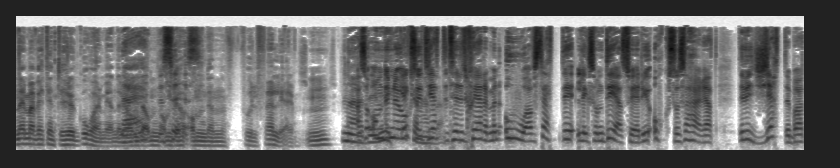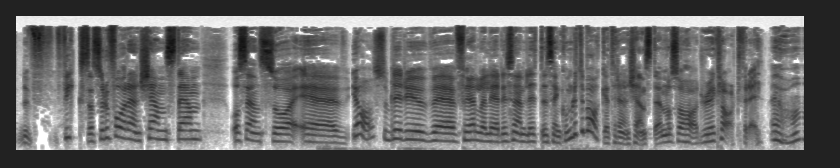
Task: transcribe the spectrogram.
Nej, man vet inte hur det går menar du, Nej, om, det- om, om, det, om den fullföljer. Mm. alltså om det nu också är ett jättetidigt skede, men oavsett det, liksom det så är det ju också så här att det är jättebra att du fixar så du får den tjänsten och sen så, eh, ja, så blir du ju eh, föräldraledig sen lite, sen kommer du tillbaka till den tjänsten och så har du det klart för dig. Ja.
